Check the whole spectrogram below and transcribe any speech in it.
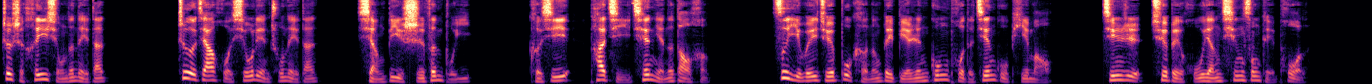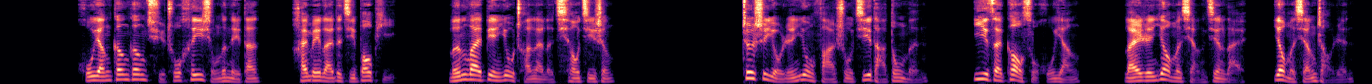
这是黑熊的内丹。这家伙修炼出内丹，想必十分不易。可惜他几千年的道行，自以为绝不可能被别人攻破的坚固皮毛，今日却被胡杨轻松给破了。胡杨刚刚取出黑熊的内丹，还没来得及剥皮，门外便又传来了敲击声。这是有人用法术击打洞门，意在告诉胡杨，来人要么想进来，要么想找人。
